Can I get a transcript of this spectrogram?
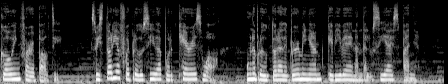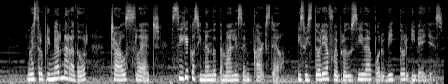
Going for a Balti. Su historia fue producida por Keres Wall, una productora de Birmingham que vive en Andalucía, España. Nuestro primer narrador, Charles Sledge, sigue cocinando tamales en Clarksdale y su historia fue producida por Víctor Ibelles,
